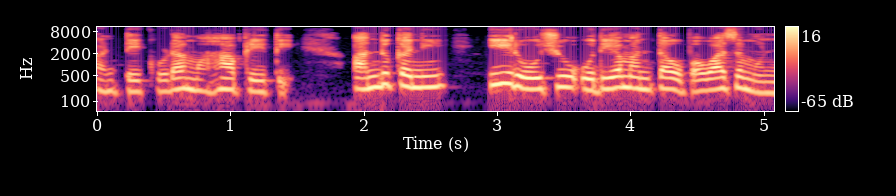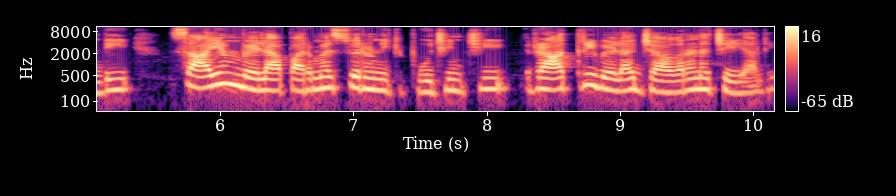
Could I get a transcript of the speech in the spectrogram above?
అంటే కూడా మహాప్రీతి. అందుకని ఈరోజు ఉదయమంతా ఉపవాసం ఉండి సాయం వేళ పరమేశ్వరునికి పూజించి రాత్రి వేళ జాగరణ చేయాలి.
